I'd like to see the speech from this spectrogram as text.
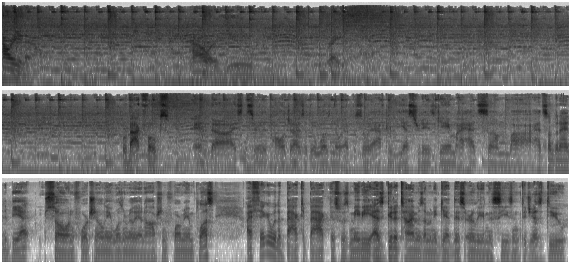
How are you now? How are you right now? We're back, folks, and uh, I sincerely apologize that there was no episode after yesterday's game. I had some, uh, I had something I had to be at, so unfortunately, it wasn't really an option for me. And plus, I figured with a back-to-back, this was maybe as good a time as I'm going to get this early in the season to just do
